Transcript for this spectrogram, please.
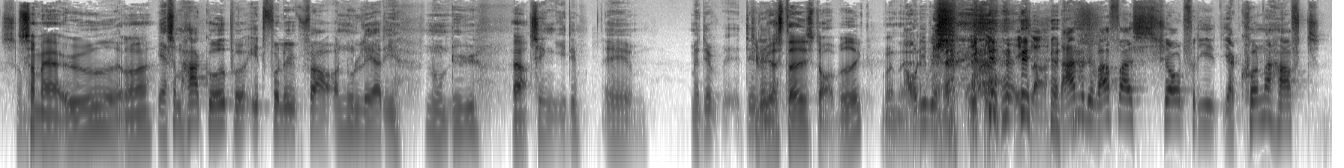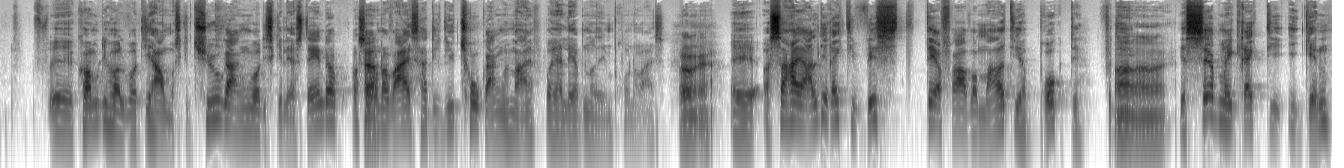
Som, Som er øvet, eller hvad? ja, som har gået på et forløb før, og nu lærer de nogle nye Ja. ting i det. Øh, men det, det er De bliver stadig stoppet, ikke? Men, de øh, bliver, Ikke klar, ikke klar. Nej, men det var faktisk sjovt, fordi jeg kun har haft øh, comedyhold, hvor de har måske 20 gange, hvor de skal lære stand-up, og så ja. undervejs har de lige to gange med mig, hvor jeg lærer dem noget impro undervejs. Okay. Øh, og så har jeg aldrig rigtig vidst derfra, hvor meget de har brugt det. Fordi Nej, nej, nej. jeg ser dem ikke rigtig igen.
